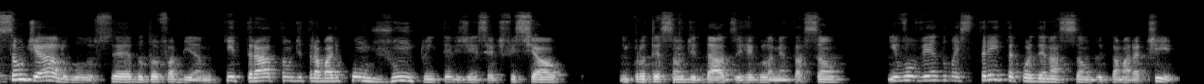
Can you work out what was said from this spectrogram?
São diálogos, é, doutor Fabiano, que tratam de trabalho conjunto em inteligência artificial, em proteção de dados e regulamentação, envolvendo uma estreita coordenação do Itamaraty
